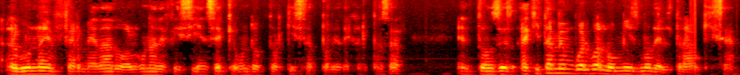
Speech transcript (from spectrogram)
alguna enfermedad o alguna deficiencia que un doctor quizá puede dejar pasar. Entonces, aquí también vuelvo a lo mismo del trabajo quizá.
